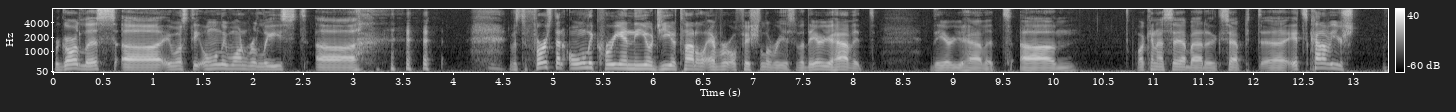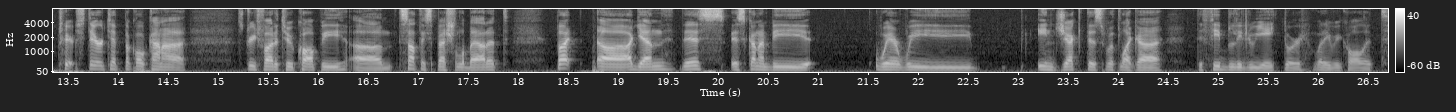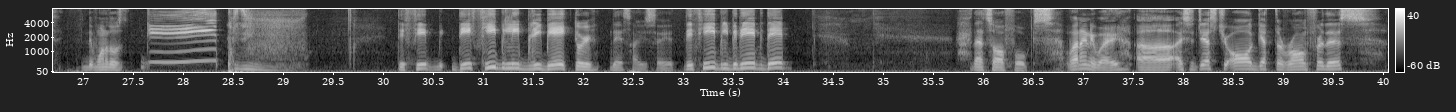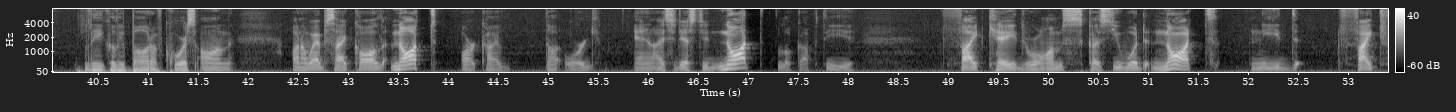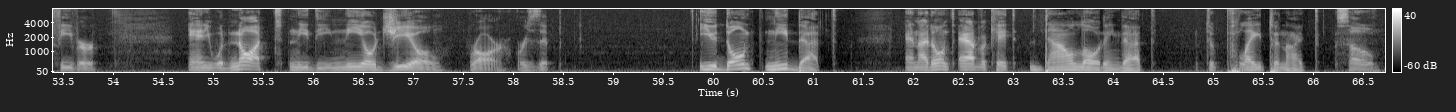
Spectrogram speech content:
Regardless, uh, it was the only one released. Uh, it was the first and only Korean Neo Geo title ever officially released. But there you have it. There you have it. Um, what can I say about it except uh, it's kind of your st- stereotypical kind of Street Fighter 2 copy. Um, it's nothing special about it. But uh, again, this is gonna be where we inject this with like a defibrillator, whatever you call it. One of those. Defib- defibrillator. That's how you say it. Defibrillator. That's all, folks. But anyway, uh, I suggest you all get the ROM for this, legally bought, of course, on on a website called notarchive.org. And I suggest you not look up the Fightcade ROMs because you would not need Fight Fever, and you would not need the Neo Geo RAR or zip. You don't need that, and I don't advocate downloading that to play tonight. So,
